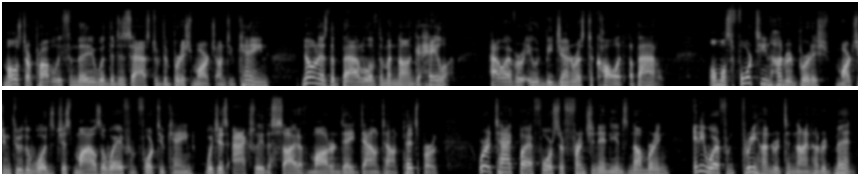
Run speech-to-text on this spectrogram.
Most are probably familiar with the disaster of the British March on Duquesne, known as the Battle of the Monongahela. However, it would be generous to call it a battle. Almost 1,400 British, marching through the woods just miles away from Fort Duquesne, which is actually the site of modern day downtown Pittsburgh, were attacked by a force of French and Indians numbering anywhere from 300 to 900 men.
